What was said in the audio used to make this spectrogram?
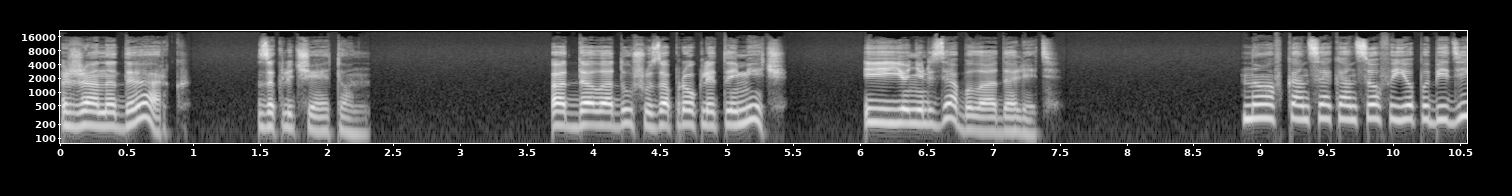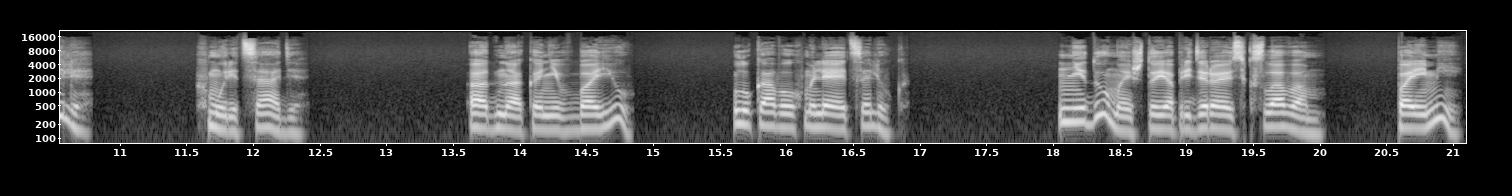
«Жанна де Арк», — заключает он, — «отдала душу за проклятый меч, и ее нельзя было одолеть». «Но в конце концов ее победили», — хмурится Ади. «Однако не в бою», — лукаво ухмыляется Люк. Не думай, что я придираюсь к словам. Пойми,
